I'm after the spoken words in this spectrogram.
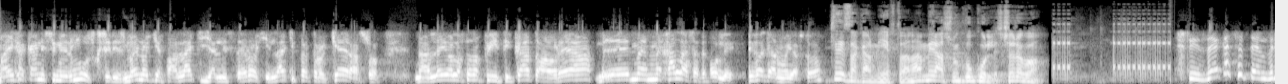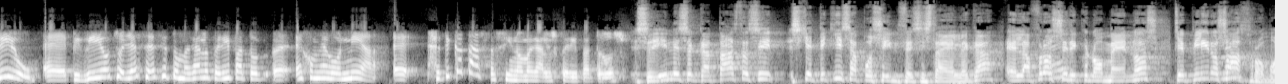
Μα είχα κάνει συνειρμούς, ξυρισμένο κεφαλάκι γυαλιστερό, χιλάκι πετροκέρασο. Να λέει όλα αυτά τα ποιητικά, τα ωραία. Ε, με, με χαλάσατε πολύ. Τι θα κάνουμε γι' αυτό; Τι θες να κάνουμε γι' αυτό, να μοιράσουμε κουκούλες, ξέρω εγώ. Στις 10 Σεπτεμβρίου, ε, επειδή ο Τσολιάς έρθει το μεγάλο περίπατο, ε, έχω μια γωνία. Ε, σε τι κατάσταση είναι ο μεγάλος περίπατος, Σε, είναι σε κατάσταση σχετικής αποσύνθεσης, θα έλεγα. Ελαφρώς συρρυκνωμένος και πλήρως άχρωμο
